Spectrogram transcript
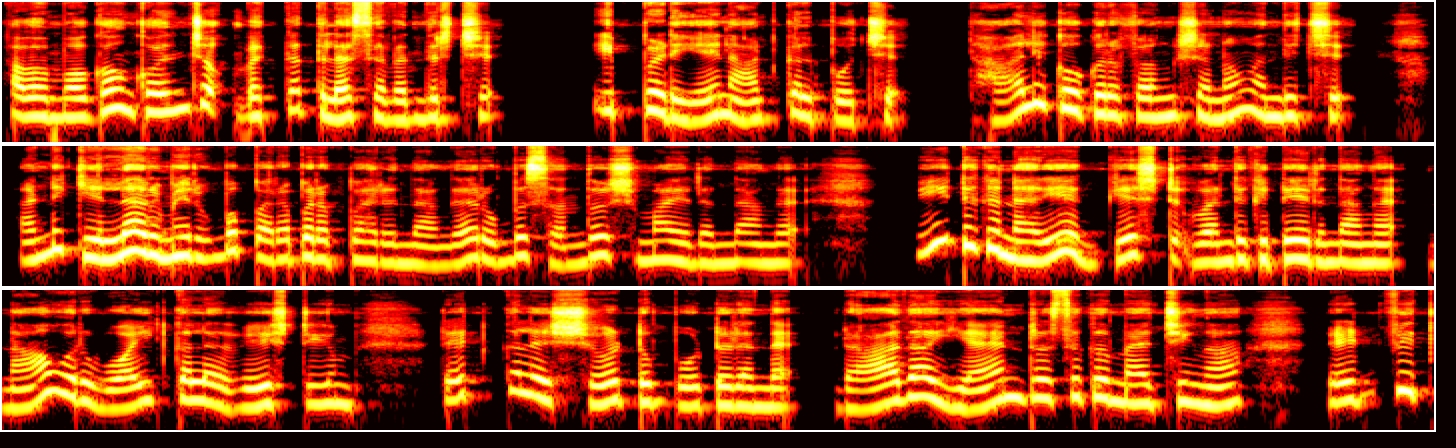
அவள் முகம் கொஞ்சம் வெக்கத்தில் செவந்துருச்சு. இப்படியே நாட்கள் போச்சு. தாலி கோக்குற ஃபங்க்ஷனும் வந்துச்சு. அன்னைக்கு எல்லாருமே ரொம்ப பரபரப்பாக இருந்தாங்க. ரொம்ப சந்தோஷமாக இருந்தாங்க. வீட்டுக்கு நிறைய கெஸ்ட் வந்துக்கிட்டே இருந்தாங்க. நான் ஒரு ஒயிட் கலர் வேஷ்டியும் ரெட் கலர் ஷர்ட்டும் போட்டிருந்தேன். ராதா என் ட்ரெஸ்ஸுக்கு மேட்சிங்காக ரெட் வித்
